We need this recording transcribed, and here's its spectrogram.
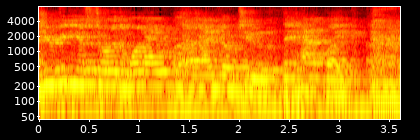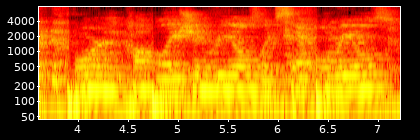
Did your video store, the one I, uh, I go to, they had like uh, porn compilation reels, like sample reels?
